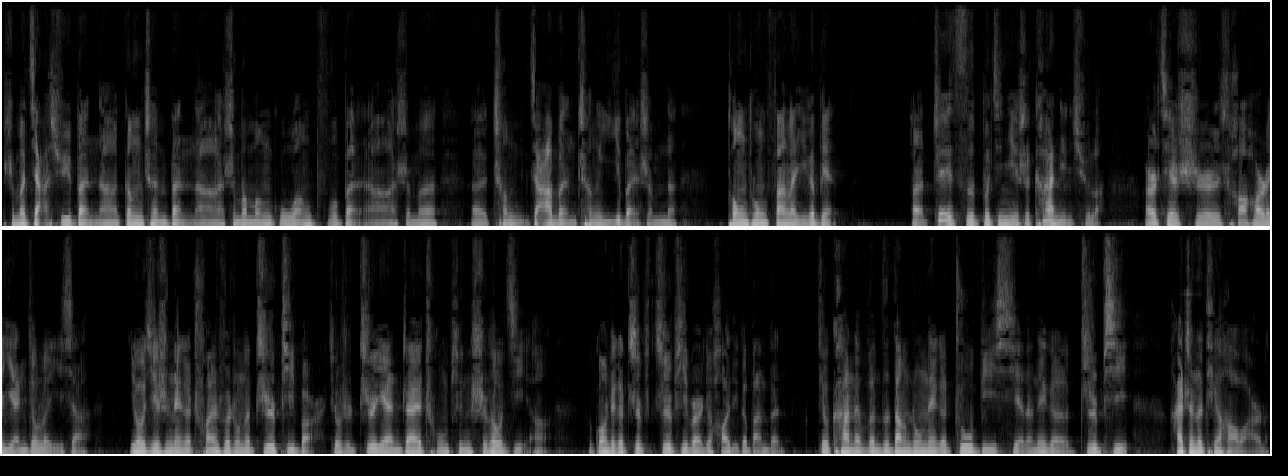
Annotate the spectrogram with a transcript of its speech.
什么甲戌本呐，庚辰本呐，什么蒙古王府本啊，什么呃成甲本、成乙本什么的，通通翻了一个遍。呃，这次不仅仅是看进去了，而且是好好的研究了一下，尤其是那个传说中的脂批本，就是脂砚斋重评石头记啊，光这个脂脂批本就好几个版本，就看那文字当中那个朱笔写的那个支批，还真的挺好玩的。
